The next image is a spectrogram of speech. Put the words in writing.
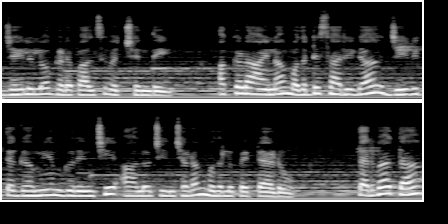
జైలులో గడపాల్సి వచ్చింది. అక్కడ ఆయన మొదటిసారిగా జీవిత గమ్యం గురించి ఆలోచించడం మొదలుపెట్టాడు. తర్వాత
